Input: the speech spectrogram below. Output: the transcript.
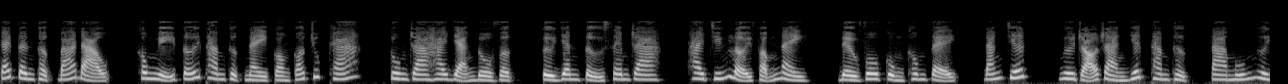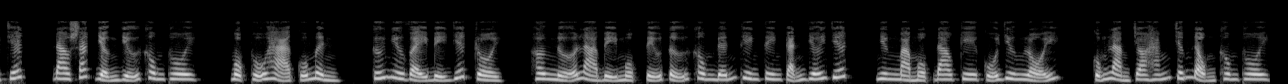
cái tên thật bá đạo, không nghĩ tới tham thực này còn có chút khá, tuôn ra hai dạng đồ vật, từ danh tự xem ra, hai chiến lợi phẩm này, đều vô cùng không tệ, đáng chết, ngươi rõ ràng giết tham thực, ta muốn ngươi chết, đao sát giận dữ không thôi, một thủ hạ của mình, cứ như vậy bị giết rồi, hơn nữa là bị một tiểu tử không đến thiên tiên cảnh giới giết, nhưng mà một đao kia của dương lỗi, cũng làm cho hắn chấn động không thôi,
